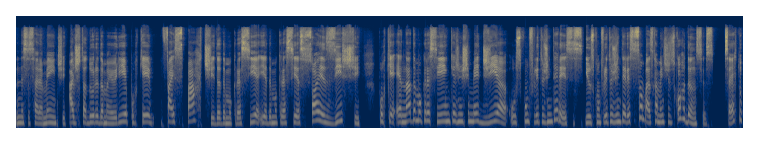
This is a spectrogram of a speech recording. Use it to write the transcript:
necessariamente a ditadura da maioria, porque faz parte da democracia e a democracia só existe porque é na democracia em que a gente media os conflitos de interesses. E os conflitos de interesses são basicamente discordâncias certo?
